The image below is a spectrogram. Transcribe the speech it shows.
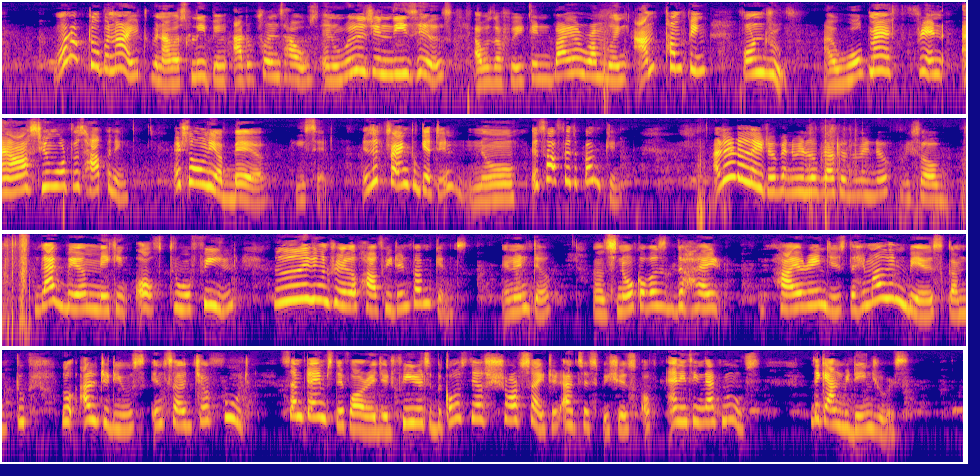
One October night, when I was sleeping at a friend's house in a village in these hills, I was awakened by a rumbling and thumping on the roof. I woke my friend and asked him what was happening. It's only a bear, he said. Is it trying to get in? No, it's after the pumpkin. A little later, when we looked out of the window, we saw black bear making off through a field, leaving a trail of half-eaten pumpkins. In winter, when snow covers the high, higher ranges, the Himalayan bears come to low altitudes in search of food. Sometimes they forage in fields because they are short-sighted and suspicious of anything that moves. They can be dangerous.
